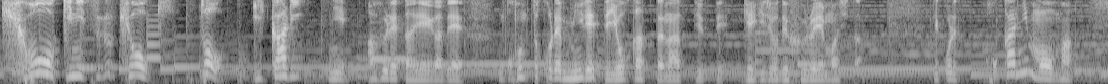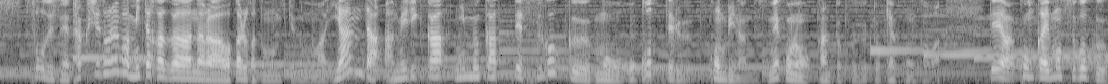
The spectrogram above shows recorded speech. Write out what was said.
狂気に次ぐ狂気。と怒りに溢れた映画で本当これ見れてよかったなって言って劇場で震えましたでこれ他にもまあそうですね。タクシードライバー見た方ならわかるかと思うんですけども、まあ、病んだアメリカに向かってすごくもう怒ってるコンビなんですねこの監督と脚本家は。で今回もすごく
